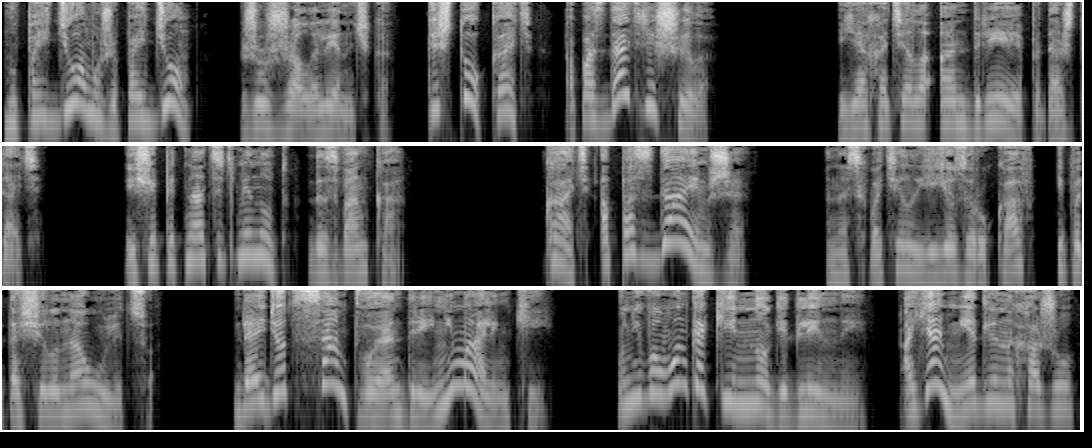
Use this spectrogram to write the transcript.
«Ну пойдем уже, пойдем!» — жужжала Леночка. «Ты что, Кать, опоздать решила?» Я хотела Андрея подождать. Еще пятнадцать минут до звонка. «Кать, опоздаем же!» Она схватила ее за рукав и потащила на улицу. «Дойдет сам твой Андрей, не маленький. У него вон какие ноги длинные, а я медленно хожу.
